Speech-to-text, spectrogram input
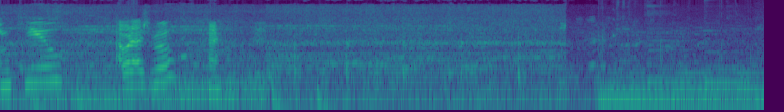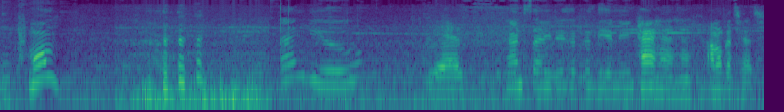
থ্যাংক ইউ আবার আসব? হ্যাঁ। মম। থ্যাংক ইউ ইয়েস হ্যান্ড স্যানিটাইজারটা দিয়ে নিই হ্যাঁ হ্যাঁ হ্যাঁ আমার কাছে আছে।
